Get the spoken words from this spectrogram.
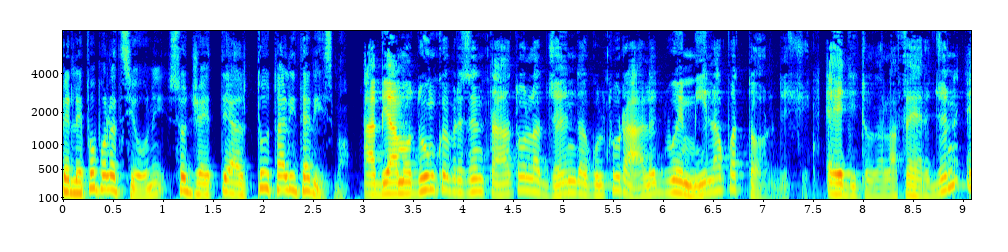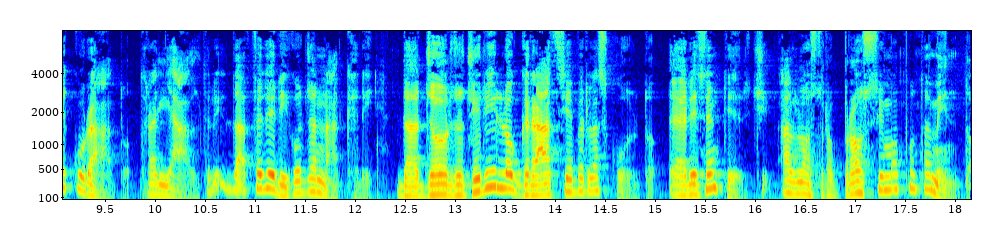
per le popolazioni soggette al totalitarismo. Abbiamo dunque presentato l'Agenda Culturale 2014, edito dalla Fergen e curato, tra gli altri, da Federico Giannaccheri. Da Giorgio Cirillo grazie per l'ascolto e a risentirci al nostro prossimo appuntamento.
